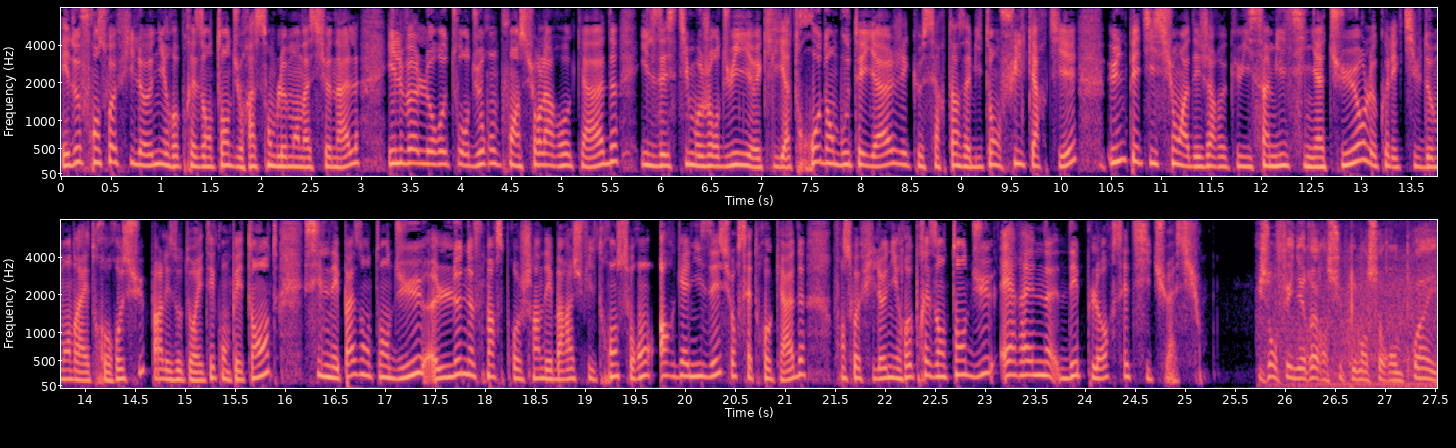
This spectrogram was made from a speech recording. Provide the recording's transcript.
et de François Filoni, représentant du Rassemblement national. Ils veulent le retour du rond-point sur la rocade. Ils estiment aujourd'hui euh, qu'il y a trop d'embouteillages et que certains habitants ont fui le quartier. Une pétition a déjà recueilli 5000 signatures. Le collectif demande à être reçu par les autorités compétentes. S'il n'est pas entendu, le 9 mars prochain, des barrages filtrants seront organisés sur cette rocade. François Filoni, représentant du RN, déplore cette situation. Ils ont fait une erreur en supprimant ce rond-point et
